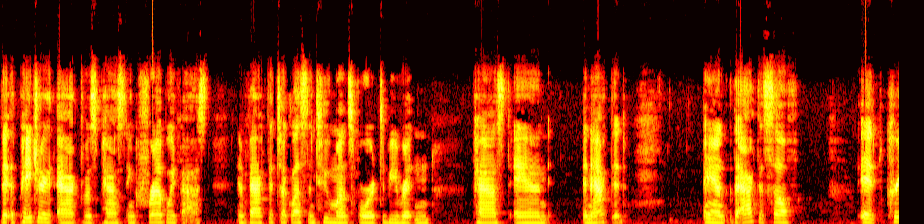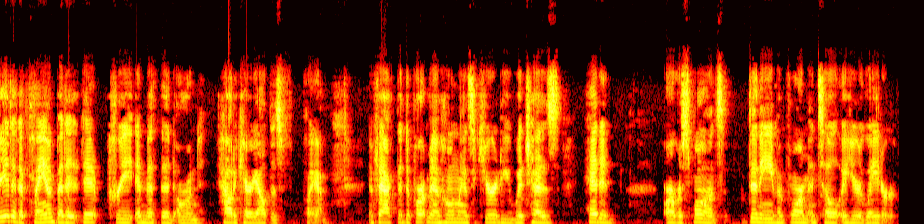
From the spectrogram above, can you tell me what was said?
The Patriot Act was passed incredibly fast, in fact, it took less than two months for it to be written, passed, and enacted. And the act itself, it created a plan, but it didn't create a method on how to carry out this plan. In fact, the Department of Homeland Security, which has headed our response, didn't even form until a year later.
